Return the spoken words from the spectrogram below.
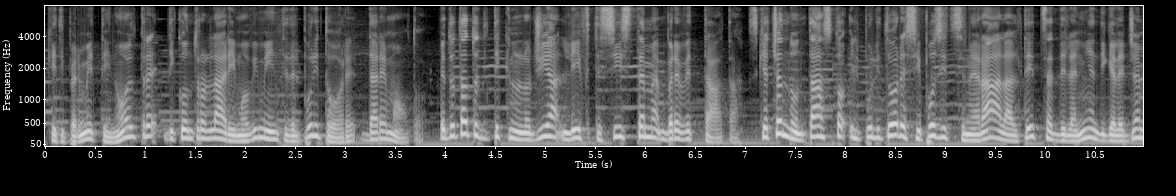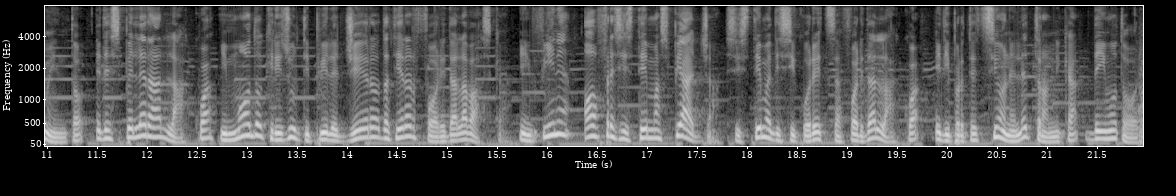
che ti permette inoltre di controllare i movimenti del pulitore da remoto. È dotato di tecnologia Lift System brevettata. Schiacciando un tasto, il pulitore si posizionerà all'altezza della linea di galleggiamento ed espellerà l'acqua in modo che risulti più leggero da tirar fuori dalla vasca. Infine, offre sistema spiaggia, sistema di sicurezza fuori dall'acqua e di protezione elettronica dei motori.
